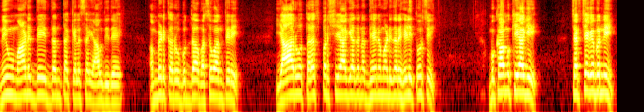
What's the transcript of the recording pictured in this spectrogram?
ನೀವು ಮಾಡಿದ್ದೇ ಇದ್ದಂಥ ಕೆಲಸ ಯಾವುದಿದೆ? ಅಂಬೇಡ್ಕರು, ಬುದ್ಧ, ಬಸವ ಅಂತೀರಿ. ಯಾರು ತಲಸ್ಪರ್ಶಿಯಾಗಿ ಅದನ್ನು ಅಧ್ಯಯನ ಮಾಡಿದರೆ ಹೇಳಿ ತೋರಿಸಿ. ಮುಖಾಮುಖಿಯಾಗಿ ಚರ್ಚೆಗೆ ಬನ್ನಿ.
